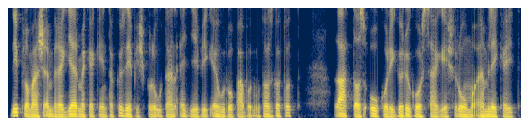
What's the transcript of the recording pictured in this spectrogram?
Diplomás emberek gyermekeként a középiskola után egy évig Európában utazgatott, látta az ókori Görögország és Róma emlékeit,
